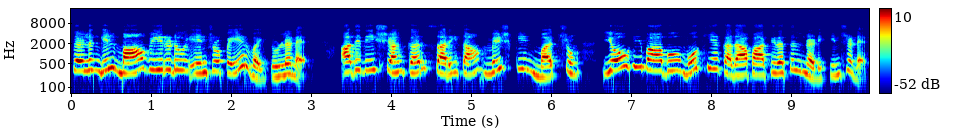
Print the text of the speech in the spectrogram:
தெலுங்கில் மாவீருடு என்ற பெயர் வைத்துள்ளனர். அதிதி சங்கர் சரிதா மிஷ்கின் மற்றும் யோகி பாபு முக்கிய கதாபாத்திரத்தில் நடிக்கின்றனர்.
